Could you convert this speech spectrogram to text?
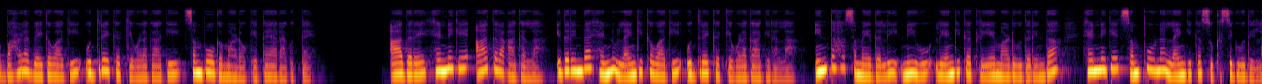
ಬಹಳ ವೇಗವಾಗಿ ಉದ್ರೇಕಕ್ಕೆ ಒಳಗಾಗಿ ಸಂಭೋಗ ಮಾಡೋಕೆ ತಯಾರಾಗುತ್ತೆ. ಆದರೆ ಹೆಣ್ಣಿಗೆ ಆ ಥರ ಆಗಲ್ಲ. ಇದರಿಂದ ಹೆಣ್ಣು ಲೈಂಗಿಕವಾಗಿ ಉದ್ರೇಕಕ್ಕೆ ಒಳಗಾಗಿರಲ್ಲ. ಇಂತಹ ಸಮಯದಲ್ಲಿ ನೀವು ಲೈಂಗಿಕ ಕ್ರಿಯೆ ಮಾಡುವುದರಿಂದ ಹೆಣ್ಣಿಗೆ ಸಂಪೂರ್ಣ ಲೈಂಗಿಕ ಸುಖ ಸಿಗುವುದಿಲ್ಲ.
